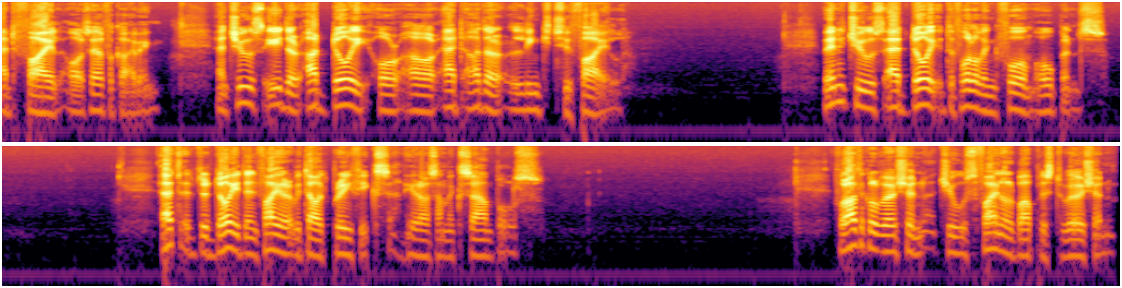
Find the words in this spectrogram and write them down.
add file or self-archiving, and choose either add DOI or, or add other link to file. When you choose add DOI, the following form opens. Add the DOI identifier without prefix, and here are some examples. For article version, choose Final Published Version.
